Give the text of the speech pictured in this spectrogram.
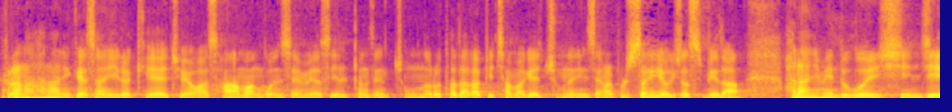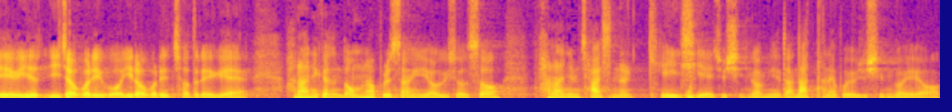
그러나 하나님께서는 이렇게 죄와 사망 권세면서 일평생 종로로 타다가 비참하게 죽는 인생을 불쌍히 여기셨습니다. 하나님이 누구이신지 잊어버리고 잃어버린 저들에게 하나님께서 너무나 불쌍히 여기셔서 하나님 자신을 계시해 주신 겁니다. 나타내 보여 주신 거예요.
